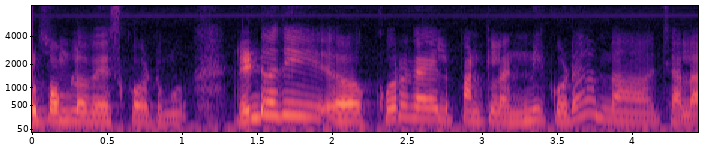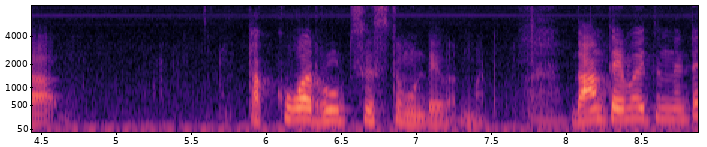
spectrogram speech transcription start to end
రూపంలో వేసుకోవటము రెండోది కూరగాయల పంటలన్నీ కూడా చాలా తక్కువ రూట్ సిస్టమ్ ఉండేవి అనమాట దాంతో ఏమవుతుందంటే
